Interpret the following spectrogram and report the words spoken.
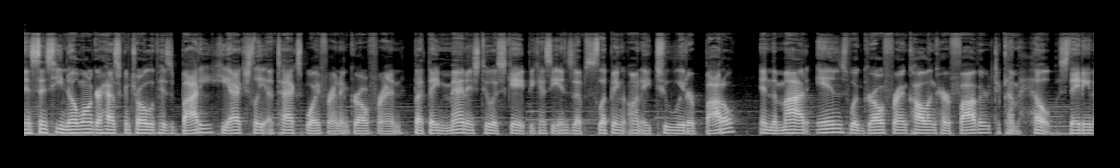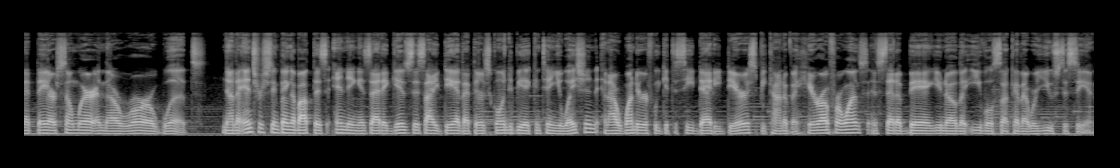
And since he no longer has control of his body, he actually attacks boyfriend and girlfriend, but they manage to escape because he ends up slipping on a two liter bottle and the mod ends with girlfriend calling her father to come help, stating that they are somewhere in the Aurora woods. Now, the interesting thing about this ending is that it gives this idea that there's going to be a continuation, and I wonder if we get to see Daddy Dearest be kind of a hero for once instead of being, you know, the evil sucker that we're used to seeing.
